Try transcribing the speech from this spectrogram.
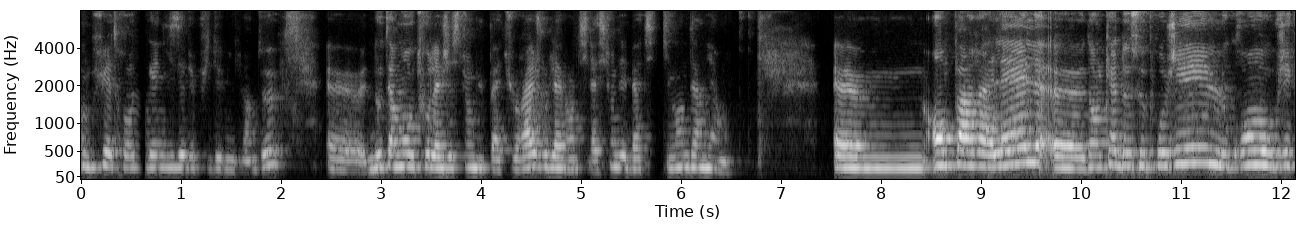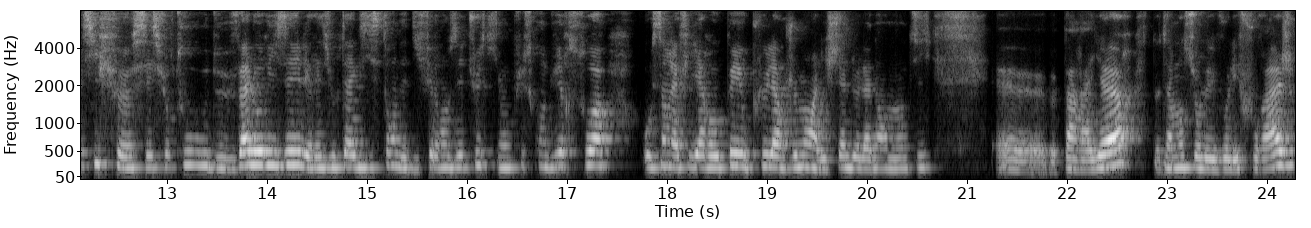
ont pu être organisées depuis 2022, euh, notamment autour de la gestion du pâturage ou de la ventilation des bâtiments dernièrement. en parallèle, dans le cadre de ce projet, le grand objectif, c'est surtout de valoriser les résultats existants des différentes études qui ont pu se conduire soit au sein de la filière OP ou plus largement à l'échelle de la Normandie par ailleurs, notamment sur le volet fourrage.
